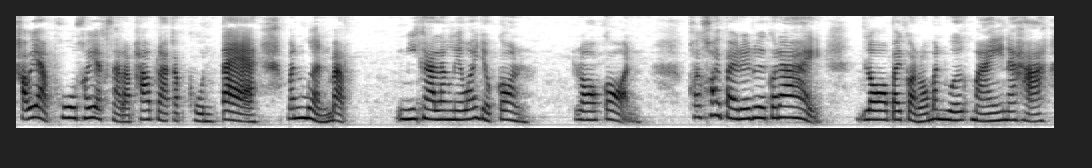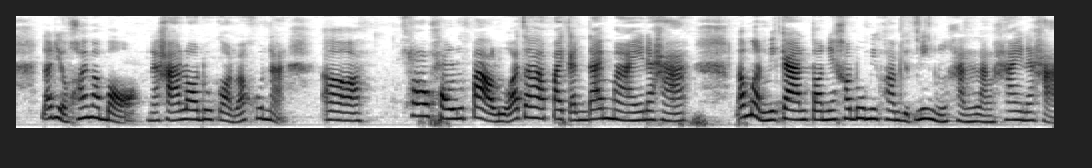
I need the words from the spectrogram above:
เขาอยากพูดเขาอยากสารภาพรักกับคุณ แต่มันเหมือนแบบมีการลังเลว่าเดี๋ยวก่อนรอก่อน ค่อยๆไปเรื่อยๆก็ได้ รอไปก่อนว่ามันเวิร์กไหมนะคะ แล้วเดี๋ยวค่อยมาบอกนะคะ รอดูก่อนว่าคุณอะเออชอบเขาหรือเปล่าหรือว่าจะไปกันได้ไหมนะคะ แล้วเหมือนมีการตอนนี้เขาดูมีความหยุดนิ่งหรือหันหลังให้นะคะ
